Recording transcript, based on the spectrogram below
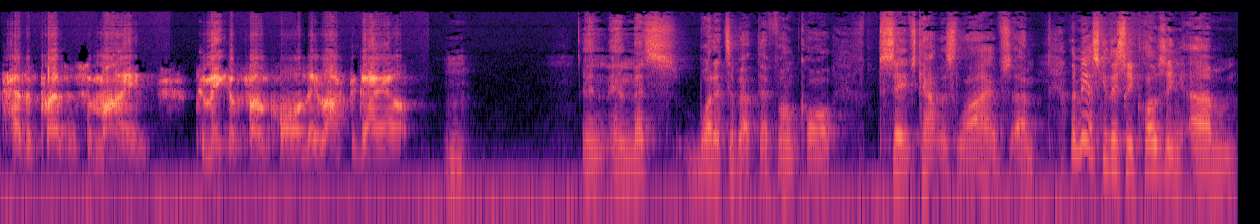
had the presence of mind to make a phone call, and they locked the guy out. Mm and and that's what it's about. That phone call saves countless lives. Um, let me ask you this in closing. Um,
